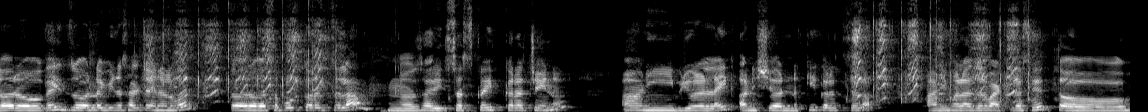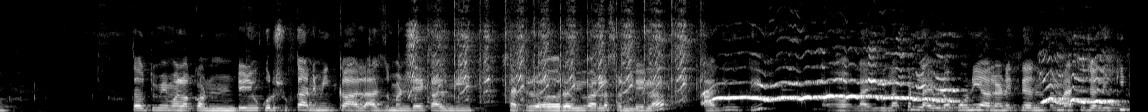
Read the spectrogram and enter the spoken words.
तर काहीच नवीन असाल चॅनलवर तर सपोर्ट करत चला. सॉरी सबस्क्राईब करा चॅनल आणि व्हिडिओला लाईक आणि शेअर नक्की करत चला. आणि मला जर वाटलं असेल तर तर तुम्ही मला कंटिन्यू करू शकता. आणि मी काल आज मंडे काल मी सॅटर रविवारला संडेला आली होती. लाईव्हला पण लाईव्हला कोणी आलं नाही. त्यानंतर मॅसेज आली की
